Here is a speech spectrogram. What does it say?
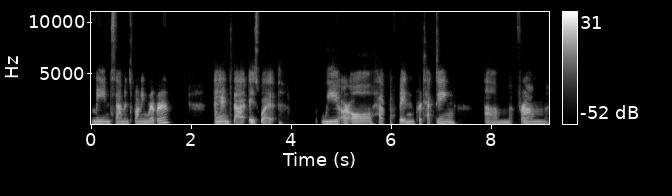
main salmon spawning river. And that is what we are all have been protecting um, from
